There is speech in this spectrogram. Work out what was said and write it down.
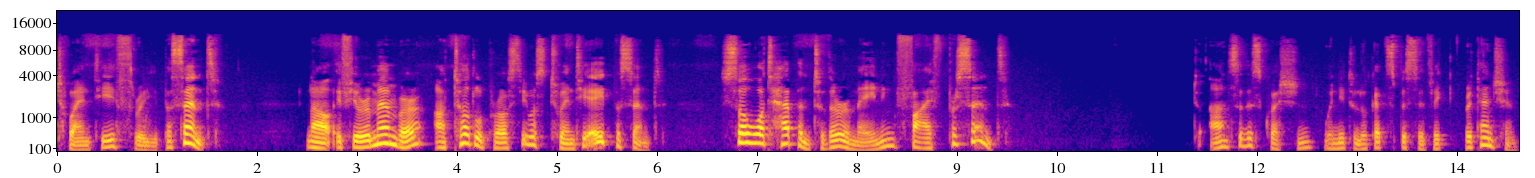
23%. Now, if you remember, our total porosity was 28%. So what happened to the remaining 5%? To answer this question, we need to look at specific retention.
